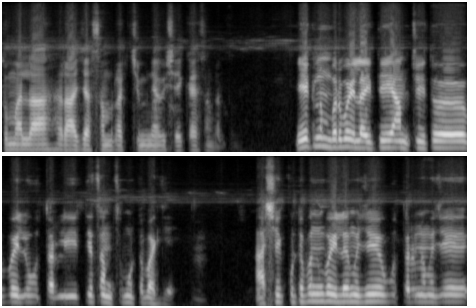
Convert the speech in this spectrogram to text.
तुम्हाला राजा सम्राट चिमण्याविषयी काय सांगाल तुम्ही? एक नंबर बैल आहे ते. आमच्या इथं बैल उतरली तेच आमचं मोठं भाग्य आहे. असे कुठं पण बैल म्हणजे उतरणं म्हणजे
